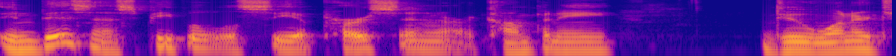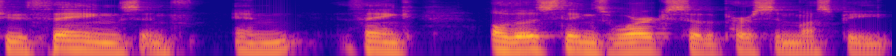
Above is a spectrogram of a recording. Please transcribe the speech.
in business, people will see a person or a company do one or two things and and think, oh, those things work, so the person must be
